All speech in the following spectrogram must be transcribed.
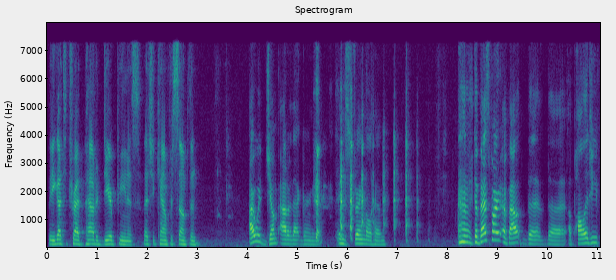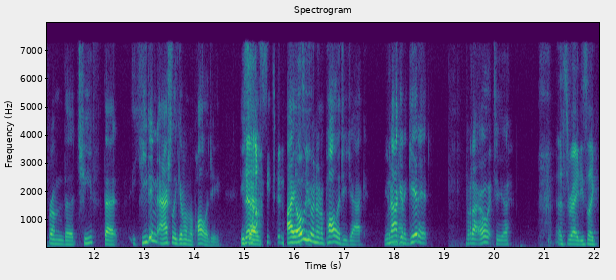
but you got to try powdered deer penis. That should count for something." I would jump out of that gurney and strangle him. the best part about the the apology from the chief that he didn't actually give him an apology. He No, says, he "I owe you right. an apology, Jack. You're not not- gonna get it, but I owe it to you." That's right. He's like,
